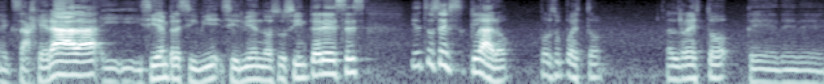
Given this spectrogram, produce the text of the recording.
exagerada y, siempre sirviendo a sus intereses. Y entonces, claro, por supuesto, el resto de,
